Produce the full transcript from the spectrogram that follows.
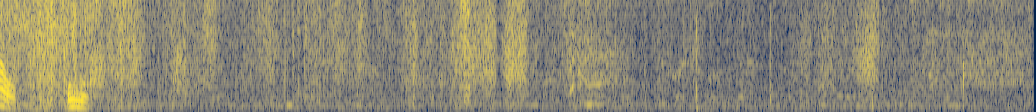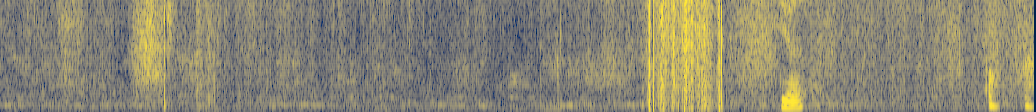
Ow. Oh. Yes. Oh, sorry.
